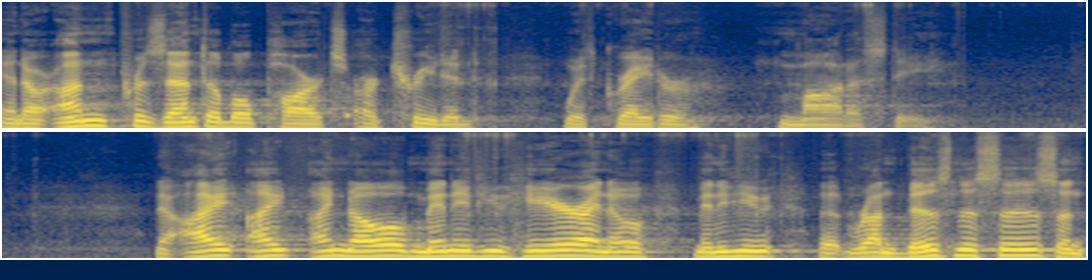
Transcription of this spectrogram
And our unpresentable parts are treated with greater modesty. Now, I, I, I know many of you here, I know many of you that run businesses, and,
